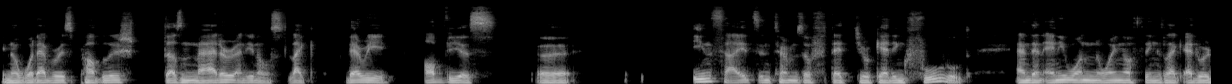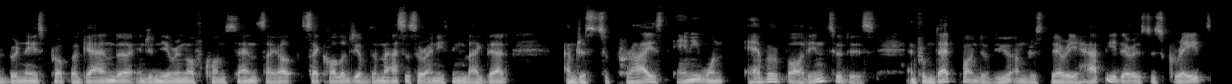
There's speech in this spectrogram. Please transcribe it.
you know, whatever is published doesn't matter. And, you know, like very obvious, uh, insights in terms of that you're getting fooled. And then anyone knowing of things like Edward Bernays propaganda, engineering of consent, psychology of the masses or anything like that. I'm just surprised anyone ever bought into this. And from that point of view, I'm just very happy there is this great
